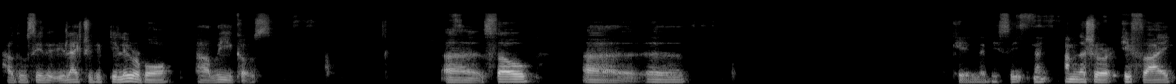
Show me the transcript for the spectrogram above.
how to say, the electric deliverable uh, vehicles. Uh, so, uh, uh, okay, let me see. I'm not sure if I,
